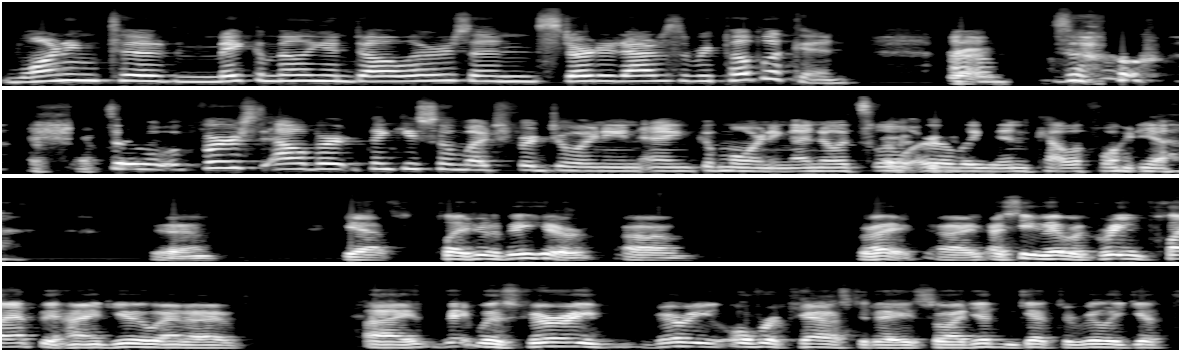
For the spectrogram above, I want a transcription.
wanting to make a million dollars and started out as a Republican. Right. Um, so, so first, Albert, thank you so much for joining, and good morning. I know it's a little early in California. Yeah. Yeah, it's a pleasure to be here. Um, right. I, I see we have a green plant behind you, and I, I it was very, very overcast today, so I didn't get to really get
